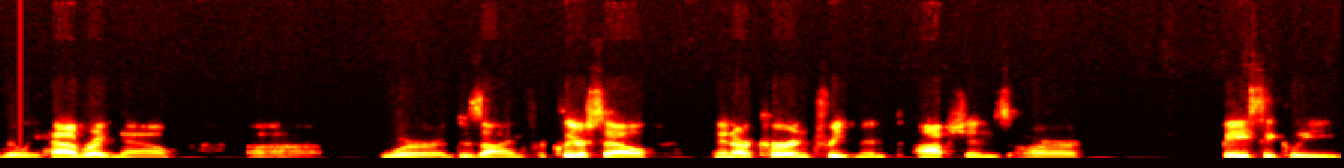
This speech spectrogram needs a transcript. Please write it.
really have right now uh, were designed for clear cell, and our current treatment options are basically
